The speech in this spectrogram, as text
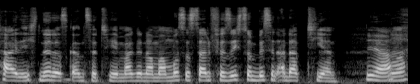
beteiligt, ne, das ganze Thema. Genau, man muss es dann für sich so ein bisschen adaptieren. Ja. Ne?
